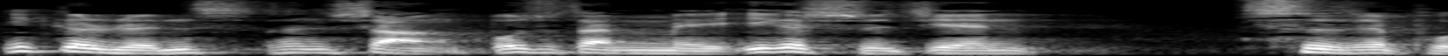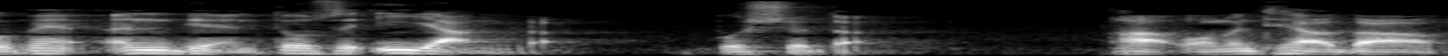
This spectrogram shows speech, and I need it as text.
一个人身上，不是在每一个时间赐这普遍恩典都是一样的？不是的。好，我们跳到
